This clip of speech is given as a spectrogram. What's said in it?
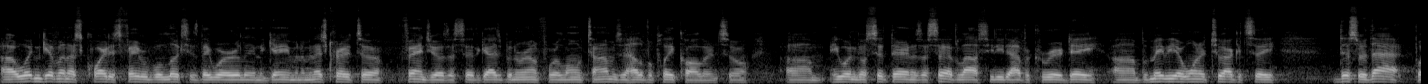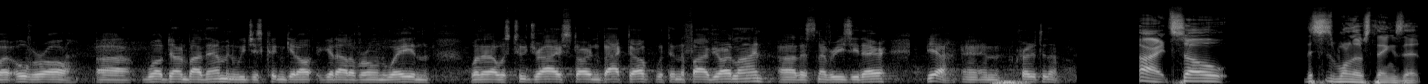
Uh, wasn't giving us quite as favorable looks as they were early in the game. And I mean, that's credit to Fangio. As I said, the guy's been around for a long time. He's a hell of a play caller. And so um, he wasn't going to sit there and, as I said, allow CeeDee to have a career day. Uh, but maybe a one or two I could say this or that. But overall, uh, well done by them. And we just couldn't get out, get out of our own way. And whether that was two drives starting backed up within the five yard line, uh, that's never easy there. Yeah, and, and credit to them. All right, so this is one of those things that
